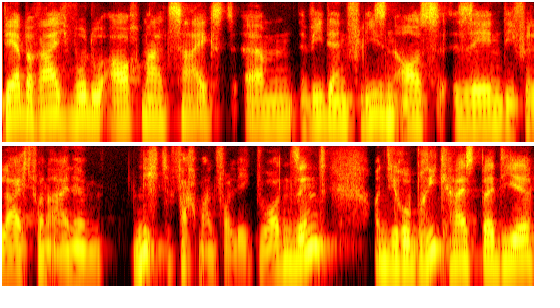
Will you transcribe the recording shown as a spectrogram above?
der Bereich, wo du auch mal zeigst, ähm, wie denn Fliesen aussehen, die vielleicht von einem nicht-Fachmann verlegt worden sind. Und die Rubrik heißt bei dir,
